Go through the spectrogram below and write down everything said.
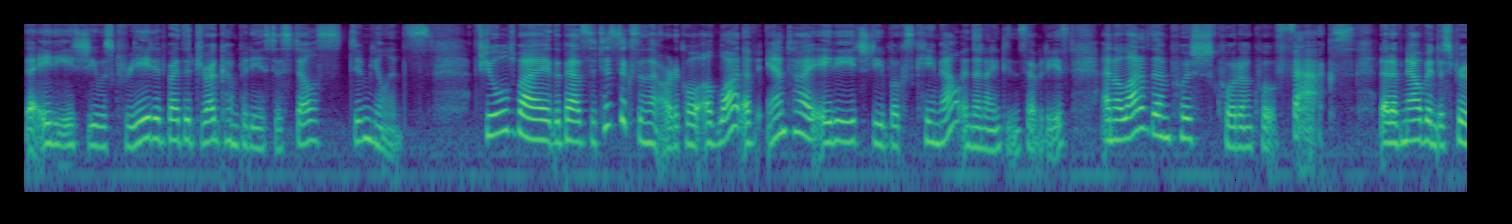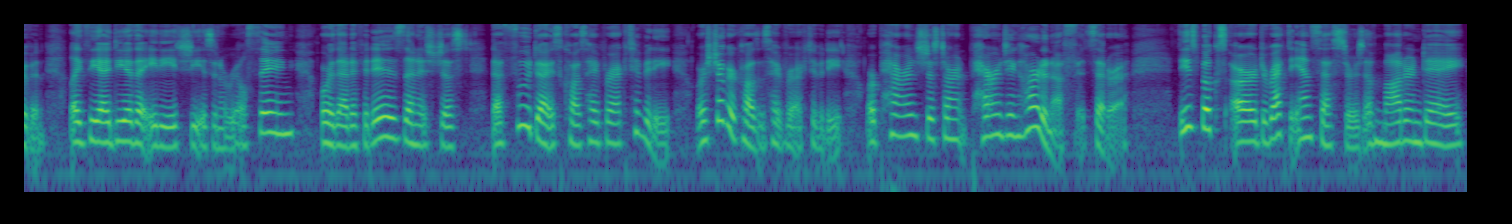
that ADHD was created by the drug companies to sell stimulants. Fueled by the bad statistics in that article, a lot of anti ADHD books came out in the 1970s, and a lot of them pushed quote unquote facts that have now been disproven, like the idea that ADHD isn't a real thing, or that if it is, then it's just that food dyes cause hyperactivity, or sugar causes hyperactivity, or parents just aren't parenting hard enough, etc. These books are direct ancestors of modern day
